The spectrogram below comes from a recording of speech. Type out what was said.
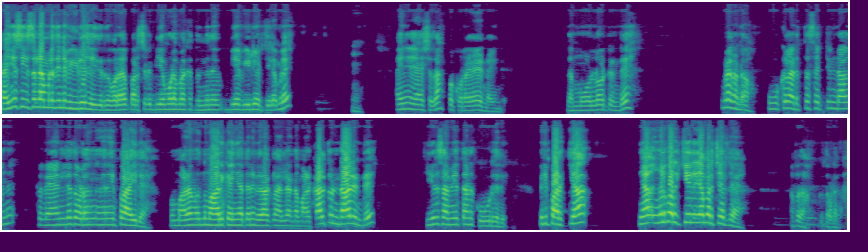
കഴിഞ്ഞ സീസണിൽ നമ്മൾ ഇതിന്റെ വീഡിയോ ചെയ്തിരുന്നു. കുറെ പറിച്ചിട്ട് ബി എം നമ്മളൊക്കെ തിന്നിന് വീഡിയോ എടുത്തില്ല നമ്മൾ. അതിന് ശേഷം ഇപ്പൊ കുറെ ഉണ്ടായിട്ടുണ്ട്. മുകളിലോട്ടുണ്ട്. ഇവിടെ കണ്ടോ? പൂക്കൾ അടുത്ത സെറ്റ് ഉണ്ടാവുന്ന. ഇപ്പൊ വേനലിൽ തുടങ്ങുന്ന ഇപ്പൊ ആയില്ലേ? അപ്പൊ മഴ വന്ന് മാറി കഴിഞ്ഞാൽ തന്നെ വിറാക്കൾ നല്ല ഉണ്ടാവും. മഴക്കാലത്ത് ഉണ്ടാവലുണ്ട്. ഈ ഒരു സമയത്താണ് കൂടുതൽ. പിന്നെ പറിക്കുക ഞാൻ നിങ്ങൾ പറിക്കില്ല ഞാൻ പറിച്ചേ അപ്പൊ തുടങ്ങാം.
